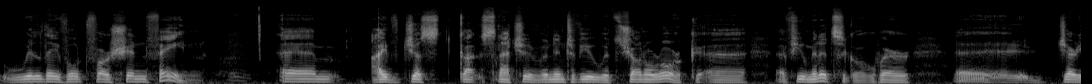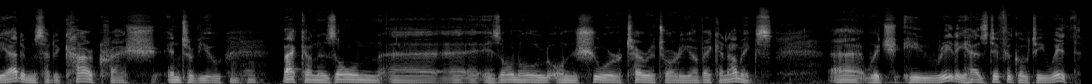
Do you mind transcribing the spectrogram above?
will they vote for Sinn Féin? Um, I've just got a snatch of an interview with Sean O'Rourke uh, a few minutes ago where uh, Gerry Adams had a car crash interview mm-hmm. back on his own uh, his own old unsure territory of economics uh, which he really has difficulty with.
